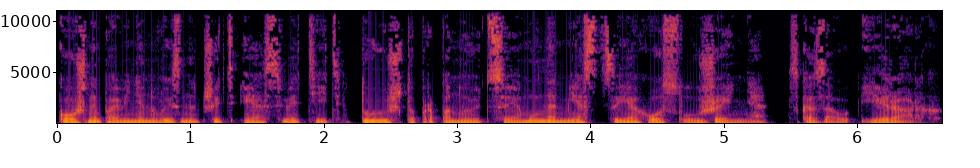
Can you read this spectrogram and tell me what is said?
Кожны павінен вызначыць і асвяціць тую, што прапануецца яму на месцы яго служэння, сказаў іерарх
